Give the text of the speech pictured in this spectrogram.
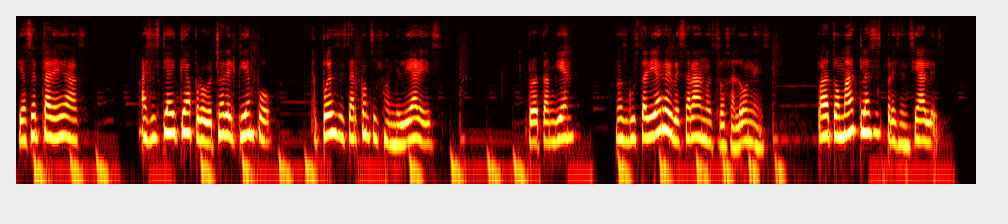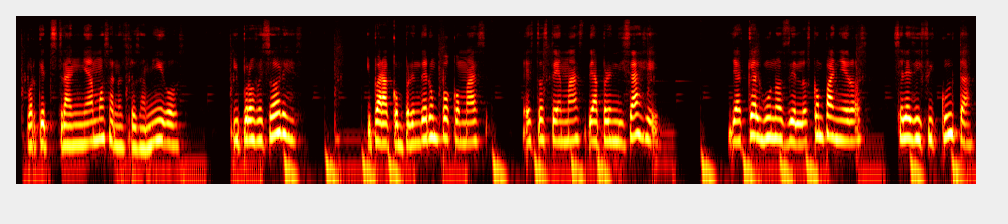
y hacer tareas. Así es que hay que aprovechar el tiempo que puedes estar con tus familiares. Pero también nos gustaría regresar a nuestros salones para tomar clases presenciales, porque extrañamos a nuestros amigos y profesores, y para comprender un poco más estos temas de aprendizaje, ya que a algunos de los compañeros se les dificulta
